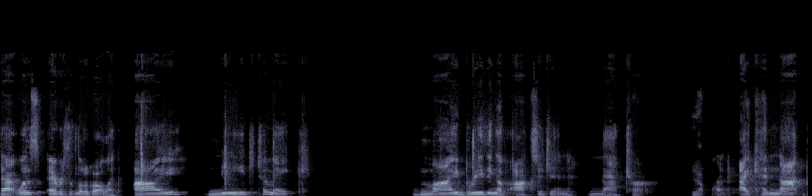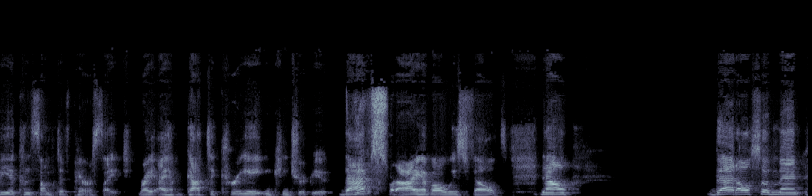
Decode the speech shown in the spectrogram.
that was ever since a little girl, like I need to make my breathing of oxygen matter. Yep. Like I cannot be a consumptive parasite, right? I have got to create and contribute. That's yes. what I have always felt. Now, that also meant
